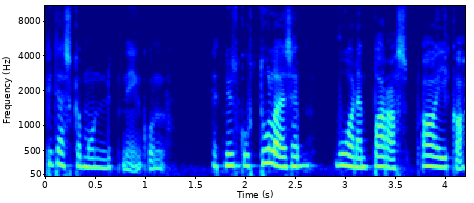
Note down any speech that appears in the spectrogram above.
pitäisikö mun nyt niin kuin, että nyt kun tulee se vuoden paras aika.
